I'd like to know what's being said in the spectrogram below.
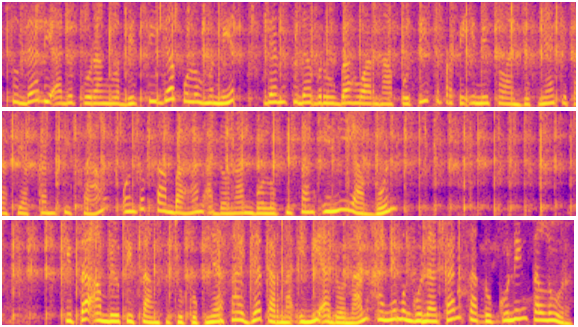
sudah diaduk kurang lebih 30 menit dan sudah berubah warna putih seperti ini selanjutnya kita siapkan pisang untuk tambahan adonan bolu pisang ini ya bun. Kita ambil pisang secukupnya saja karena ini adonan hanya menggunakan satu kuning telur.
